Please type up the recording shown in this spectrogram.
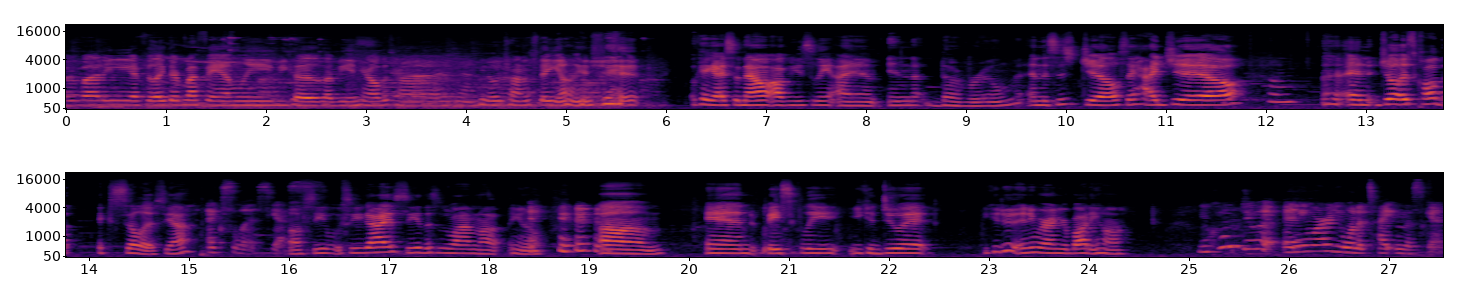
everybody. I feel like they're my family because I be in here all the time. You know, trying to stay young and shit. Okay, guys. So now, obviously, I am in the room, and this is Jill. Say hi, Jill. Um, And Jill, it's called Exilis, yeah. Exilis, yes. Oh, see, see, you guys. See, this is why I'm not, you know. um, and basically, you could do it. You could do it anywhere on your body, huh? You can do it anywhere you want to tighten the skin.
